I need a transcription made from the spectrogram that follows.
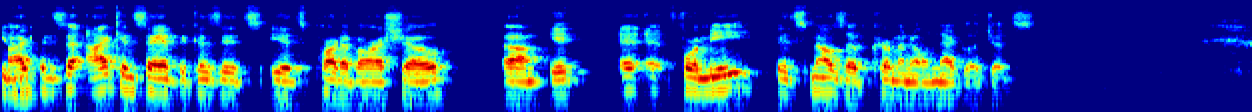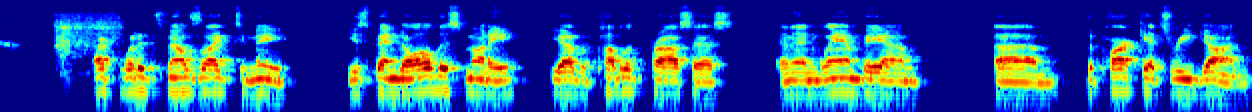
you know, I can say I can say it because it's it's part of our show. Um, it, it for me, it smells of criminal negligence. That's what it smells like to me. You spend all this money, you have a public process, and then wham bam, um, the park gets redone.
